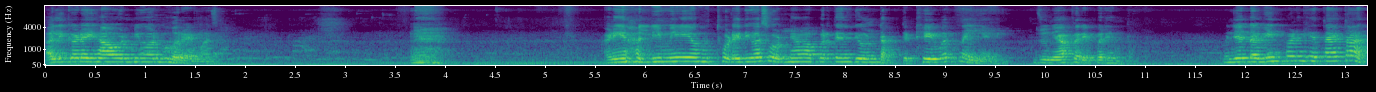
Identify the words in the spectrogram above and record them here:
अलीकडे ह्या ओढणीवर भर आहे माझा. आणि हल्ली मी थोडे दिवस ओढण्या वापरते आणि देऊन टाकते. ठेवत नाही आहे मी जुन्या करेपर्यंत. म्हणजे नवीन पण घेता येतात.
